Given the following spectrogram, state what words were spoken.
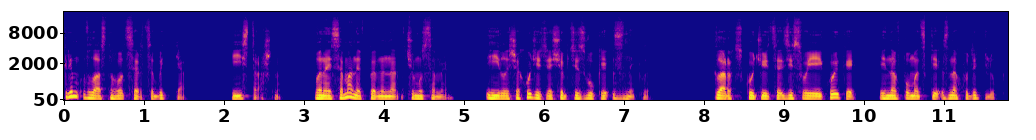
крім власного серцебиття. Їй страшно. Вона й сама не впевнена, чому саме. Їй лише хочеться, щоб ці звуки зникли. Кларк скочується зі своєї койки і навпомацки знаходить люк.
